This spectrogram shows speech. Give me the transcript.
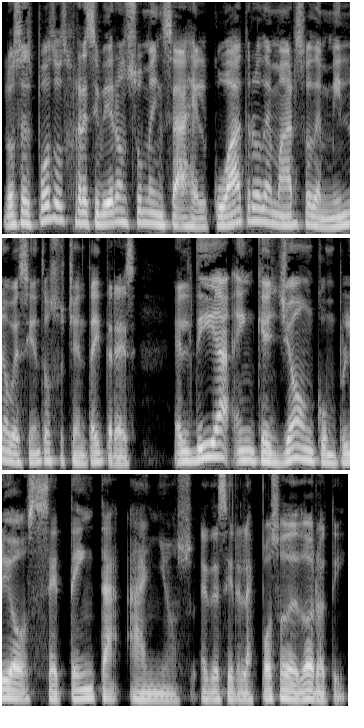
Los esposos recibieron su mensaje el 4 de marzo de 1983, el día en que John cumplió 70 años, es decir, el esposo de Dorothy.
